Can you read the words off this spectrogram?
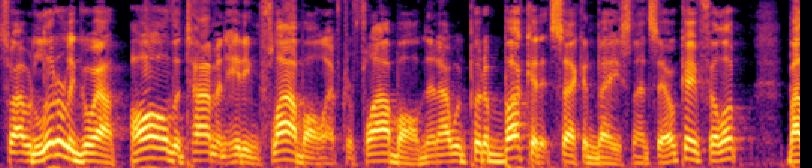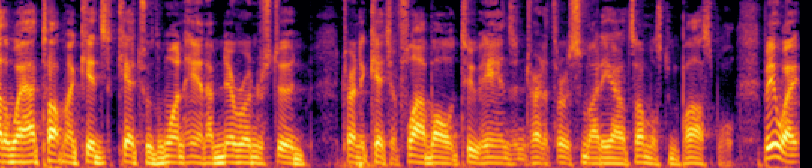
So I would literally go out all the time and hitting fly ball after fly ball. And then I would put a bucket at second base and I'd say, okay, Philip. By the way, I taught my kids to catch with one hand. I've never understood trying to catch a fly ball with two hands and try to throw somebody out. It's almost impossible. But anyway,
